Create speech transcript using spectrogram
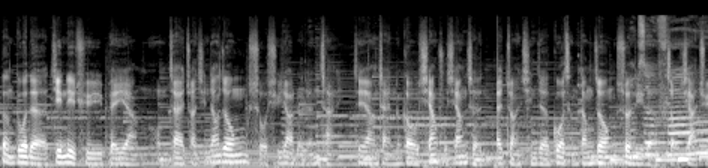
更多的精力去培养我们在转型当中所需要的人才。这样才能够相辅相成，在转型的过程当中顺利的走下去。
